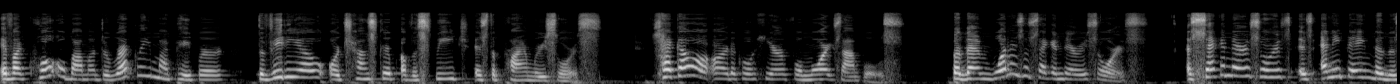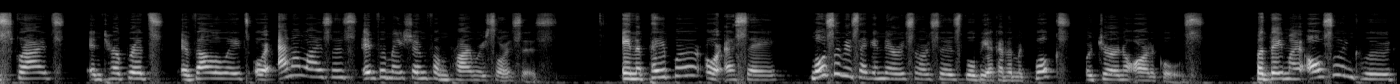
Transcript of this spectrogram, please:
If I quote Obama directly in my paper, the video or transcript of the speech is the primary source. Check out our article here for more examples. But then what is a secondary source? A secondary source is anything that describes, interprets, evaluates, or analyzes information from primary sources. In a paper or essay, most of your secondary sources will be academic books or journal articles. But they might also include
